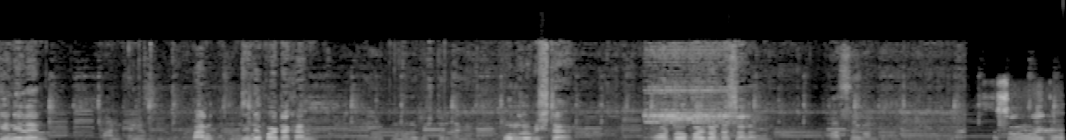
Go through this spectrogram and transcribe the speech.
কি নিলেন? পান খেলাম। পান দিনে কয়টা খান? এই পনেরো বিশটা লাগে। পনেরো বিশটা অটো কয় ঘণ্টা চালান? পাঁচ ছয় ঘণ্টা। আসসালামু আলাইকুম।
